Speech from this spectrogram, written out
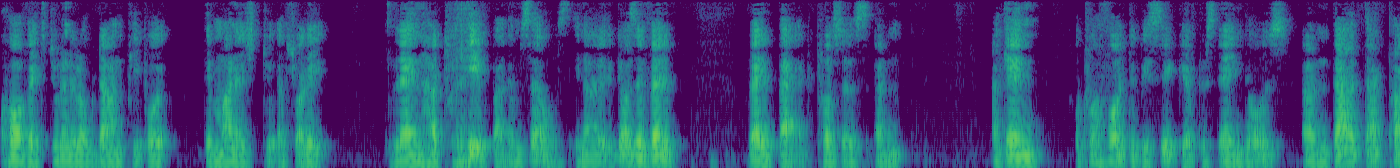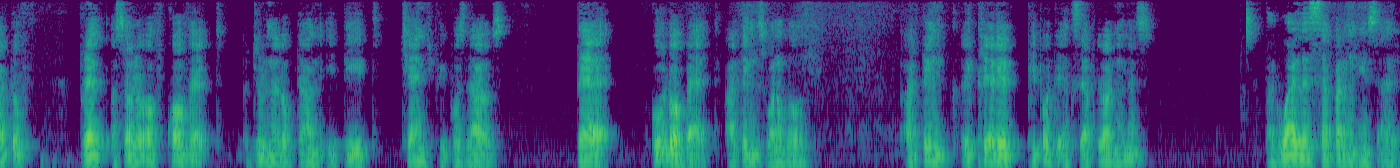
COVID during the lockdown, people they managed to actually learn how to live by themselves. You know, it was a very very bad process. And again, to avoid to be sick, you have to stay indoors. And that, that part of break, uh, sorry, of COVID during the lockdown, it did change people's lives. Bad, good or bad, I think it's one of those. I think it created people to accept loneliness, but while they're suffering inside.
